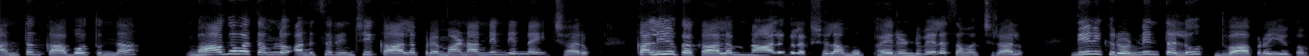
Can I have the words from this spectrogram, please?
అంతం కాబోతుందా? భాగవతంలో అనుసరించి కాల ప్రమాణాన్ని నిర్ణయించారు. కలియుగ కాలం నాలుగు లక్షల ముప్పై రెండు వేల సంవత్సరాలు. దీనికి రెండింతలు ద్వాపర యుగం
